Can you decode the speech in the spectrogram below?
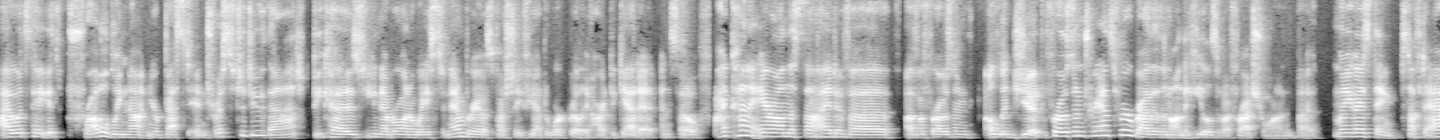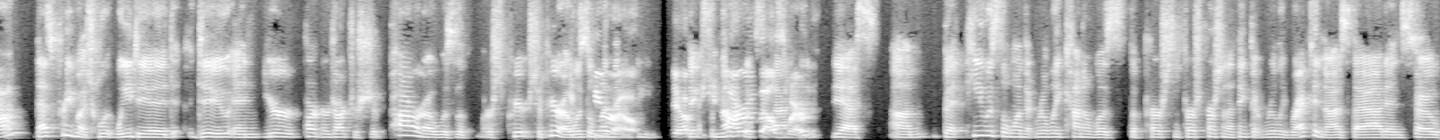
I would say it's probably not in your best interest to do that because you never want to waste an embryo, especially if you had to work really hard to get it. And so I kind of err on the side of a of a frozen, a legit frozen transfer rather than on the heels of a fresh one. But what do you guys think? Stuff to add? That's pretty much what we did do. And your partner, Dr. Shapiro, was the or Shapiro was the one that, yep. that came up with elsewhere. That. Yes. Um, but he was the one that really kind of was the person, first person I think that really recognized that. And so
